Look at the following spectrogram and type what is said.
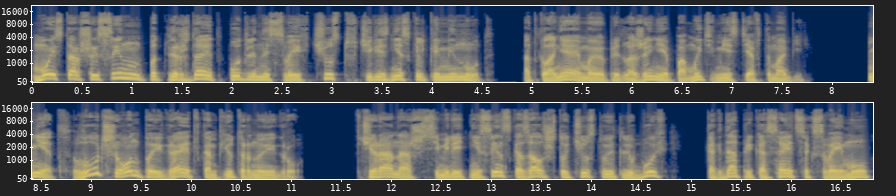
Мой старший сын подтверждает подлинность своих чувств через несколько минут, отклоняя мое предложение помыть вместе автомобиль. Нет, лучше он поиграет в компьютерную игру. Вчера наш семилетний сын сказал, что чувствует любовь, когда прикасается к своему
